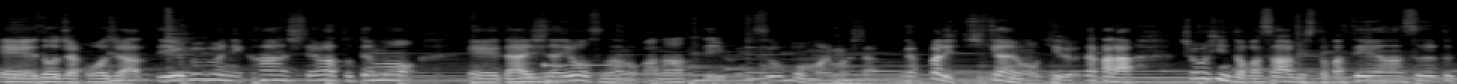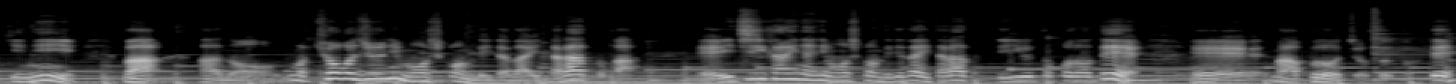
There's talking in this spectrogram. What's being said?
えー、どうじゃこうじゃっていう部分に関してはとても、えー、大事な要素なのかなっていうふうにすごく思いました。やっぱり機械を切る。だから商品とかサービスとか提案するときに、まあ、あの、まあ、今日中に申し込んでいただいたらとか、え1時間以内に申し込んでいただいたらっていうところで、えー、まあ、アプローチをすると。で、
